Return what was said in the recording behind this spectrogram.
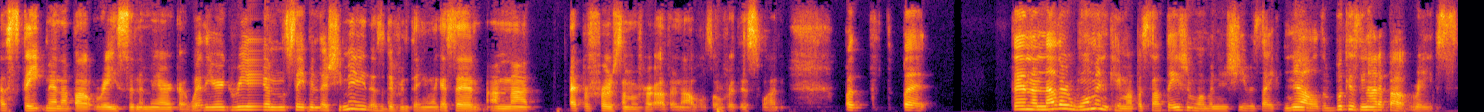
a statement about race in America. Whether you agree on the statement that she made, that's a different thing. Like I said, I'm not, I prefer some of her other novels over this one. But, but, then another woman came up, a South Asian woman, and she was like, No, the book is not about race.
